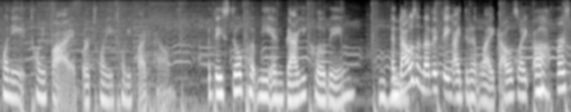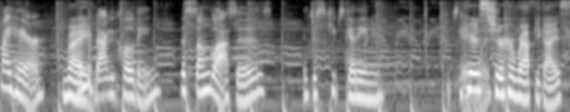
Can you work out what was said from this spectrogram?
20, 25 or 20, 25 pounds. But they still put me in baggy clothing. Mm-hmm. And that was another thing I didn't like. I was like, oh, first my hair, right? the baggy clothing, the sunglasses. It just keeps getting. Keeps getting Here's her, her rap, you guys.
